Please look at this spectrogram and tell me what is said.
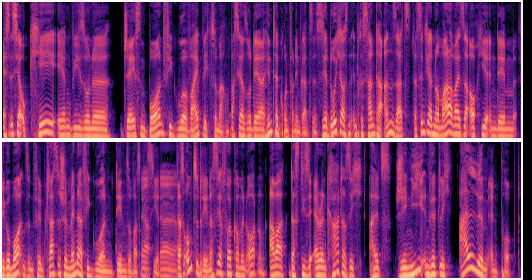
Es ist ja okay, irgendwie so eine Jason Bourne-Figur weiblich zu machen, was ja so der Hintergrund von dem Ganzen ist. Das ist ja durchaus ein interessanter Ansatz. Das sind ja normalerweise auch hier in dem Viggo Mortensen-Film klassische Männerfiguren, denen sowas ja, passiert. Ja, ja. Das umzudrehen, das ist ja vollkommen in Ordnung. Aber dass diese Aaron Carter sich als Genie in wirklich allem entpuppt.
